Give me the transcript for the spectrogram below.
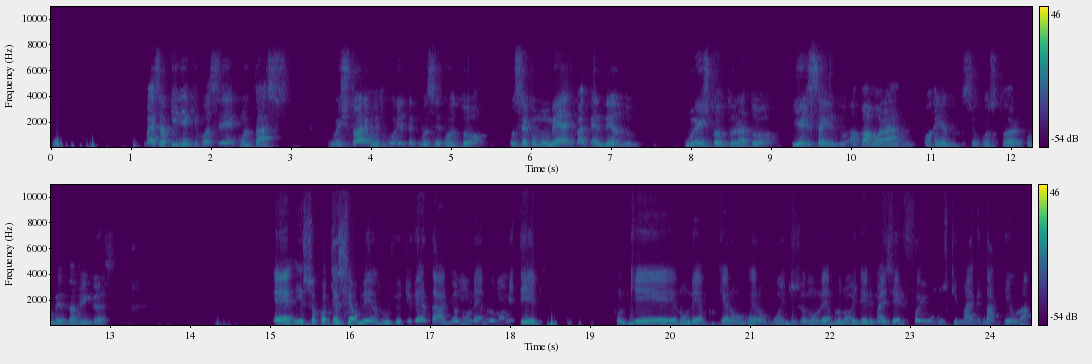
Longe. Mas eu queria que você contasse uma história muito bonita que você contou, você como médico atendendo um ex-torturador e ele saindo apavorado, correndo do seu consultório com medo da vingança. É, isso aconteceu mesmo, viu, de verdade. Eu não lembro o nome dele, porque eu não lembro, porque eram, eram muitos, eu não lembro o nome dele, mas ele foi um dos que mais me bateu lá.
